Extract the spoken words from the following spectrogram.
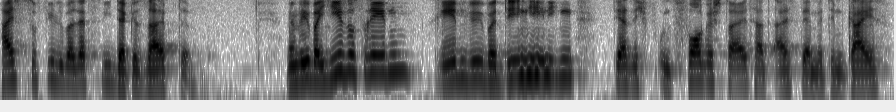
heißt so viel übersetzt wie der Gesalbte. Wenn wir über Jesus reden, reden wir über denjenigen, der sich uns vorgestellt hat als der mit dem Geist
